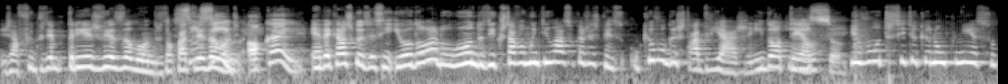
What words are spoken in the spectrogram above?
já fui, por exemplo, três vezes a Londres ou quatro sim, vezes a sim, Londres. ok. É daquelas coisas assim, eu adoro Londres e gostava muito de ir lá, só que às vezes penso, o que eu vou gastar de viagem e de hotel, Isso. eu vou a outro sítio que eu não conheço.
